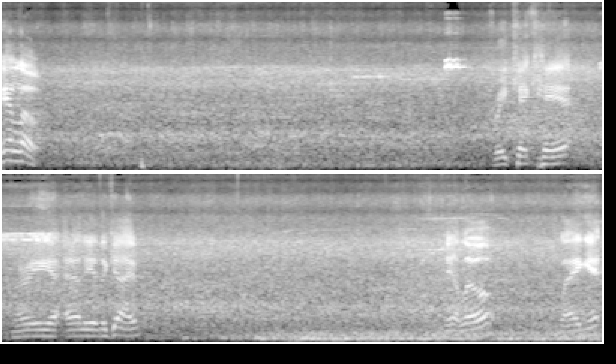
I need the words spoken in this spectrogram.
Pirlo. Free kick here, very early in the game. Pirlo playing it.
